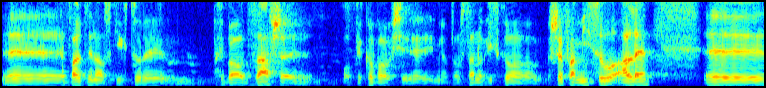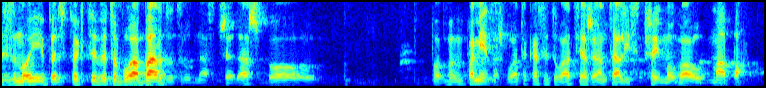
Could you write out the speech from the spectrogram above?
e, Faltynowski, który chyba od zawsze opiekował się miał to stanowisko szefa MIS-u, ale e, z mojej perspektywy to była bardzo trudna sprzedaż, bo pamiętasz, była taka sytuacja, że Antalis przejmował mapa.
